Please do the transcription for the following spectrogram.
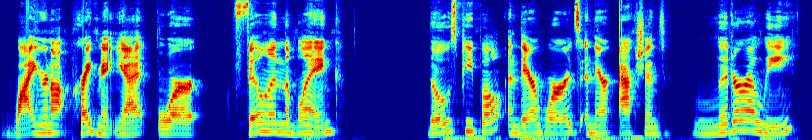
why you're not pregnant yet or fill in the blank. Those people and their words and their actions literally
